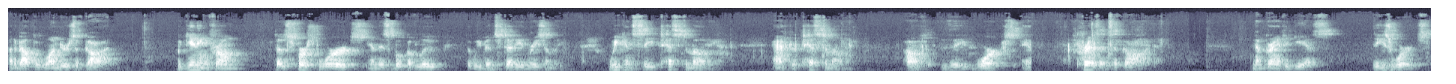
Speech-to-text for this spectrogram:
and about the wonders of God. Beginning from those first words in this book of Luke that we've been studying recently, we can see testimony after testimony of the works and presence of God. Now, granted, yes, these words,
